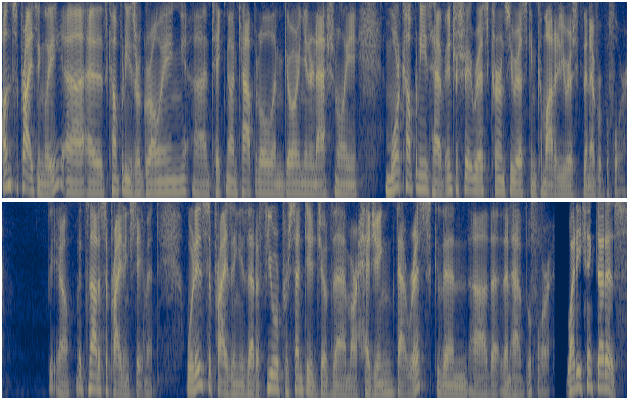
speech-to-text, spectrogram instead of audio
unsurprisingly, uh, as companies are growing uh, and taking on capital and going internationally, more companies have interest rate risk, currency risk, and commodity risk than ever before. You know, it's not a surprising statement. What is surprising is that a fewer percentage of them are hedging that risk than uh, than have before. Why do you think that is?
